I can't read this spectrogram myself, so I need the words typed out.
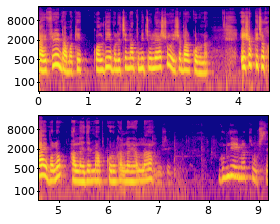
বয়ফ্রেন্ড আমাকে কল দিয়ে বলেছে, না, তুমি চলে আসো, এসব আর করো না। এইসব কিছু হয়, বলো? আল্লাহ এদের মাফ করুক, আল্লাহ আল্লাহ। ঘুম দিয়ে এইমাত্র উঠছে।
